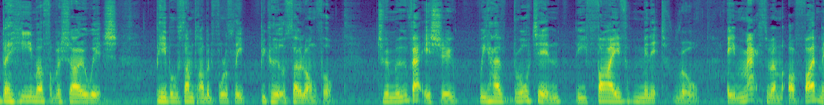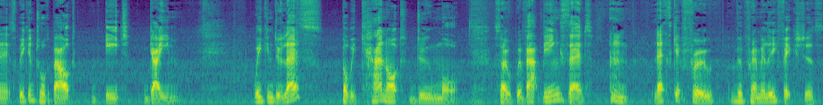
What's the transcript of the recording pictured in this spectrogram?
behemoth of a show which people sometimes would fall asleep because it was so long for. To remove that issue, we have brought in the five minute rule. A maximum of five minutes we can talk about each game. We can do less, but we cannot do more. So, with that being said, let's get through the Premier League fixtures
